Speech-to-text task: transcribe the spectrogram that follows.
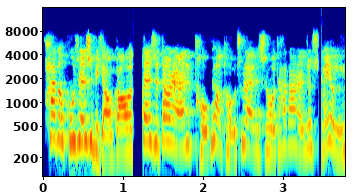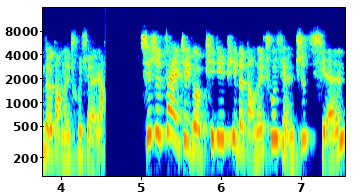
他的呼声是比较高，但是当然投票投出来的时候，他当然就是没有赢得党内初选，然后。其实，在这个 PDP 的党内初选之前，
